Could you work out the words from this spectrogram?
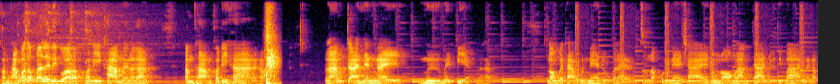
คำถามข้อต่อไปเลยดีกว่าครับข้อนี้ข้ามเลยแล้วกันคำถามข้อที่ห้านะครับ ล้างจานยังไงมือไม่เปียกนะครับ ลองไปถามคุณแม่ดูก็ได้ครับสำหรับคุณแม่ใช้น้องๆ ล้างจานอยู่ที่บ้านนะครับ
